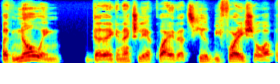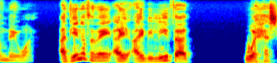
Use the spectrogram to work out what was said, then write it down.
But knowing that I can actually acquire that skill before I show up on day one. At the end of the day, I, I believe that what has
